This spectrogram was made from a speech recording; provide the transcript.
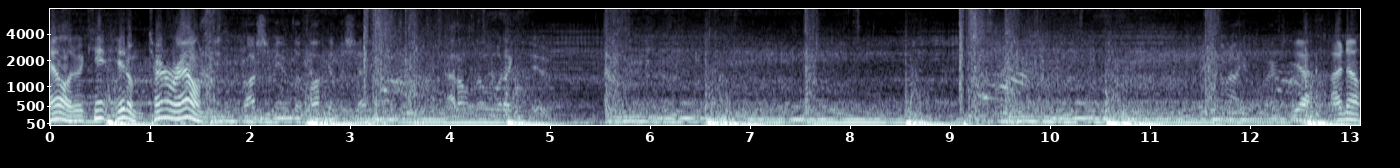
Hell, I can't hit him. Turn around. He's rushing me with the fucking machete. I don't know what I can do. Come out here, where- Yeah, I know.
